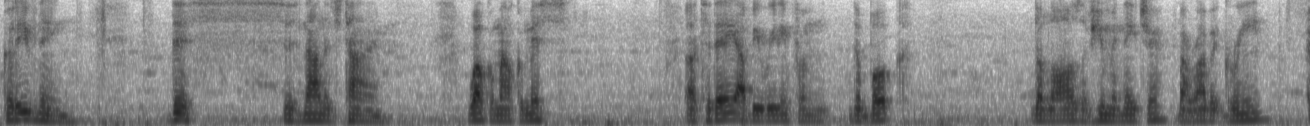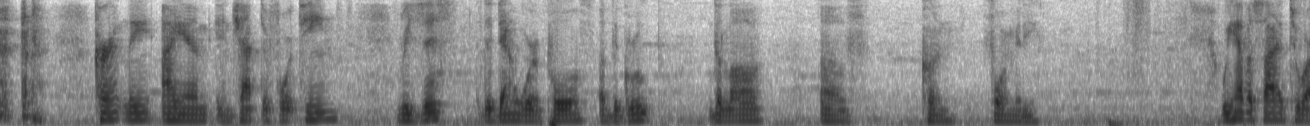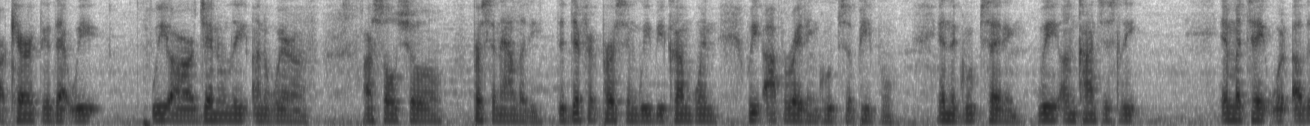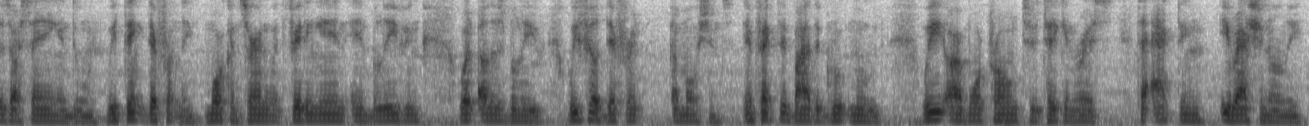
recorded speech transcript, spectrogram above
Good evening. This is Knowledge Time. Welcome, alchemists. Uh, today I'll be reading from the book The Laws of Human Nature by Robert Greene. Currently, I am in chapter 14 Resist the Downward Pull of the Group, the Law of Conformity. We have a side to our character that we we are generally unaware of our social personality, the different person we become when we operate in groups of people. In the group setting, we unconsciously imitate what others are saying and doing. We think differently, more concerned with fitting in and believing what others believe. We feel different emotions, infected by the group mood. We are more prone to taking risks, to acting irrationally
